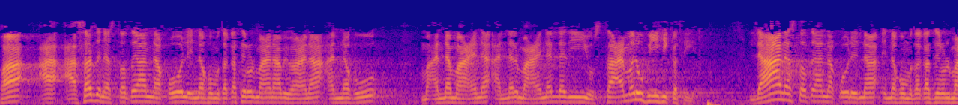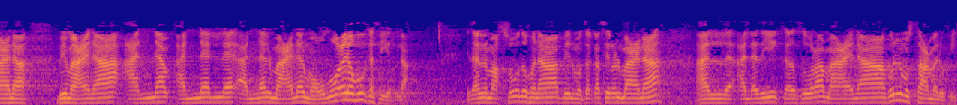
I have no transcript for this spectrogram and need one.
فعسد نستطيع أن نقول إنه متكثر المعنى بمعنى أنه أن معنى أن المعنى الذي يستعمل فيه كثير. لا نستطيع أن نقول إن إنه متكثر المعنى. بمعنى أن أن أن المعنى الموضوع له كثير لا. إذا المقصود هنا بالمتكثر المعنى ال الذي كثر معناه المستعمل فيه.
